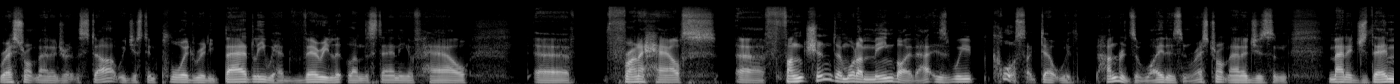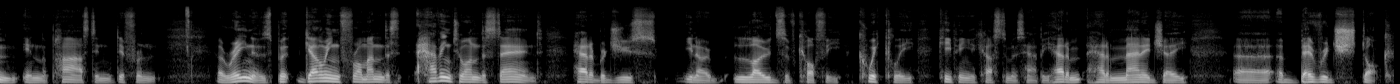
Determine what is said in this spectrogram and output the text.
restaurant manager at the start. We just employed really badly. We had very little understanding of how uh, front of house uh, functioned. And what I mean by that is, we, of course, I dealt with hundreds of waiters and restaurant managers and managed them in the past in different arenas. But going from under, having to understand how to produce you know loads of coffee quickly, keeping your customers happy, how to how to manage a uh, a beverage stock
